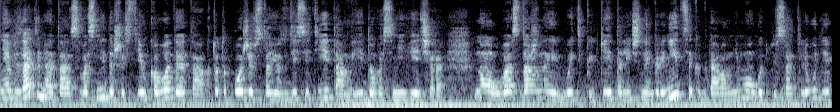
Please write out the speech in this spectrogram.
не обязательно это с 8 до 6, у кого-то это, кто-то позже встает с 10 там, и до 8 вечера. Но у вас должны быть какие-то личные границы, когда вам не могут писать люди,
